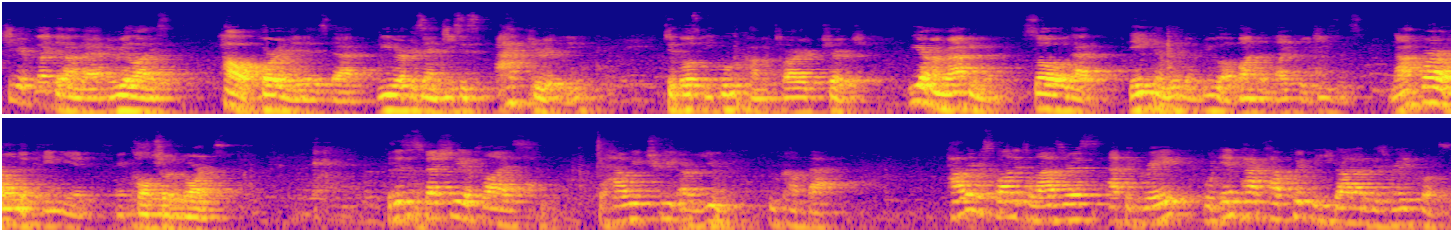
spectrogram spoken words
She reflected on that and realized how important it is that we represent Jesus accurately to those people who come into our church. We are unwrapping them so that they can live a new abundant life with Jesus. not for our own opinion and cultural norms. But this especially applies to how we treat our youth who come back. How they responded to Lazarus at the grave would impact how quickly he got out of his grave clothes.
